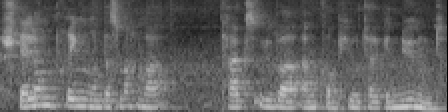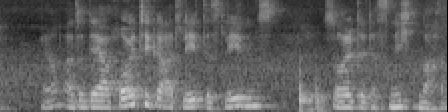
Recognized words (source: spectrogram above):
Stellung bringen und das machen wir tagsüber am Computer genügend. Ja? Also der heutige Athlet des Lebens sollte das nicht machen.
